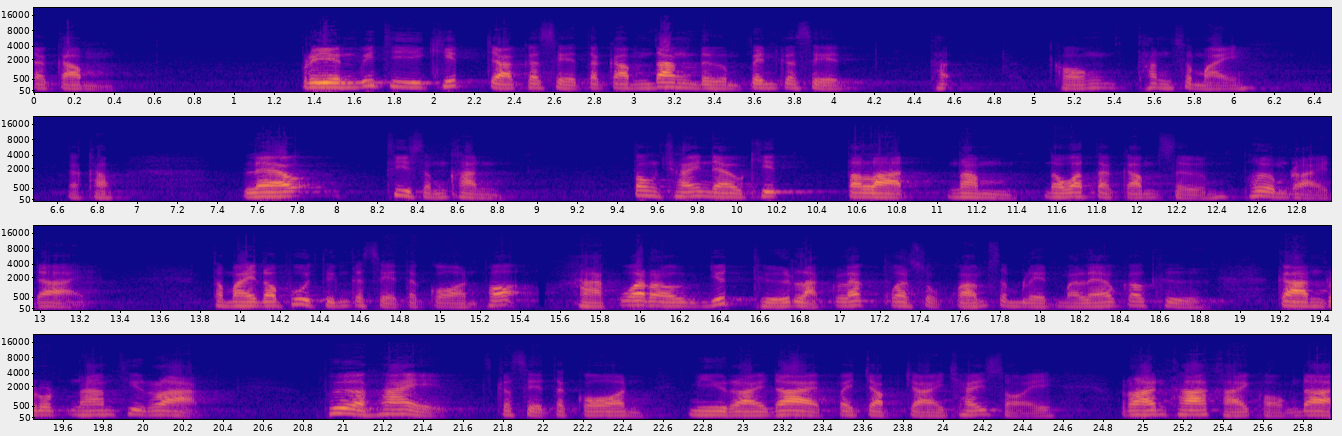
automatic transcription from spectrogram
ตรกรรม เปลี่ยนวิธีคิดจากเกษตรกรรมดั้งเดิมเป็นเกษตรของทันสมัยนะครับ แล้วที่สำคัญต้องใช้แนวคิดตลาดนำนวัตกรรมเสริมเพิ่มรายได้ ทำไมเราพูดถึงเกษตรกร เพราะหากว่าเรายึดถือหลักและประสบความสำเร็จมาแล้วก็คือ การรดน้ำที่ราก เพื่อให้เกษตรกรมีรายได้ไปจับจ่ายใช้สอย ร้านค้าขายของได้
